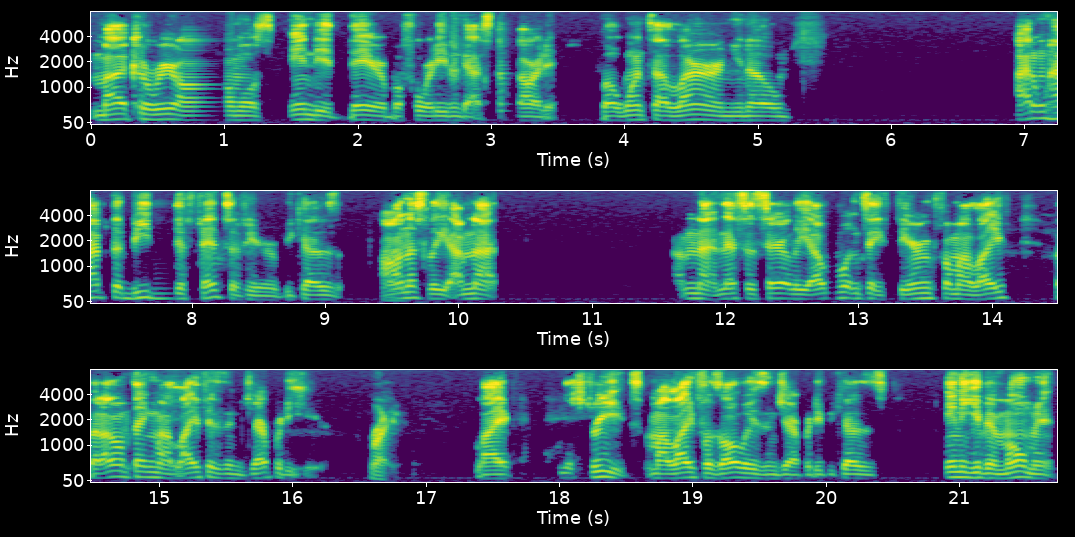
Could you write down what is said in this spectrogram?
my career almost ended there before it even got started. But once I learned, you know, I don't have to be defensive here because honestly, I'm not I'm not necessarily I wouldn't say fearing for my life, but I don't think my life is in jeopardy here. Right. Like the streets, my life was always in jeopardy because any given moment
